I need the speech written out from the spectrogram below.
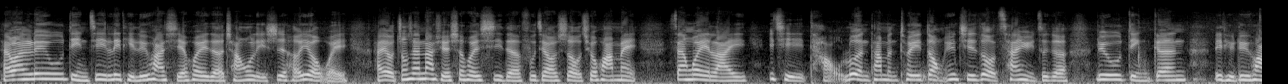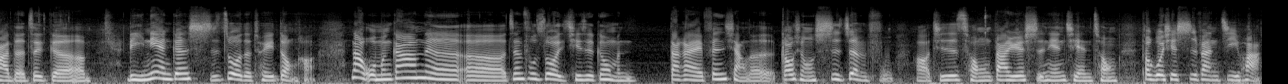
台湾绿屋顶暨立体绿化协会的常务理事何有为，还有中山大学社会系的副教授邱花妹，三位来一起讨论他们推动，因为其实都有参与这个绿屋顶跟立体绿化的这个理念跟实作的推动。哈，那我们刚刚呢，呃，曾副座。其实跟我们大概分享了高雄市政府啊，其实从大约十年前，从透过一些示范计划，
